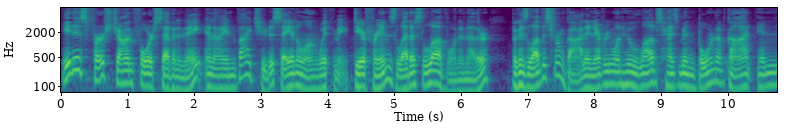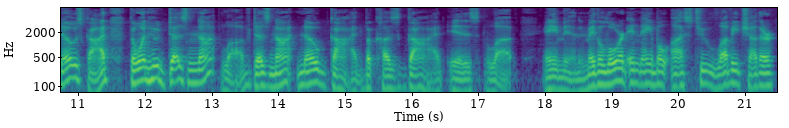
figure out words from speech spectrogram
It is 1 John 4, 7 and 8, and I invite you to say it along with me. Dear friends, let us love one another because love is from God, and everyone who loves has been born of God and knows God. The one who does not love does not know God, because God is love. Amen. And may the Lord enable us to love each other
